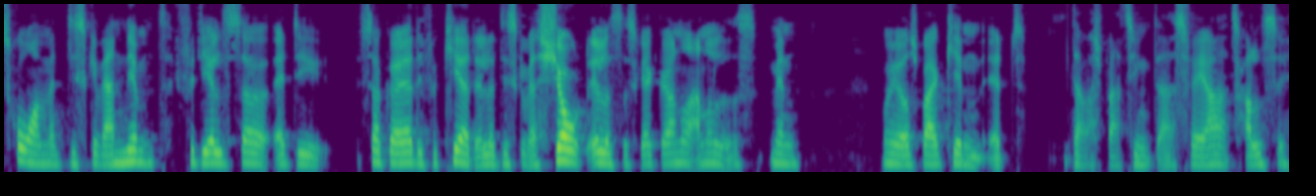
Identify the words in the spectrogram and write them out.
tror om, at det skal være nemt, fordi ellers så, er det, så gør jeg det forkert, eller det skal være sjovt, ellers så skal jeg gøre noget anderledes. Men må jeg også bare erkende, at der er også bare ting, der er svære at trælse,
